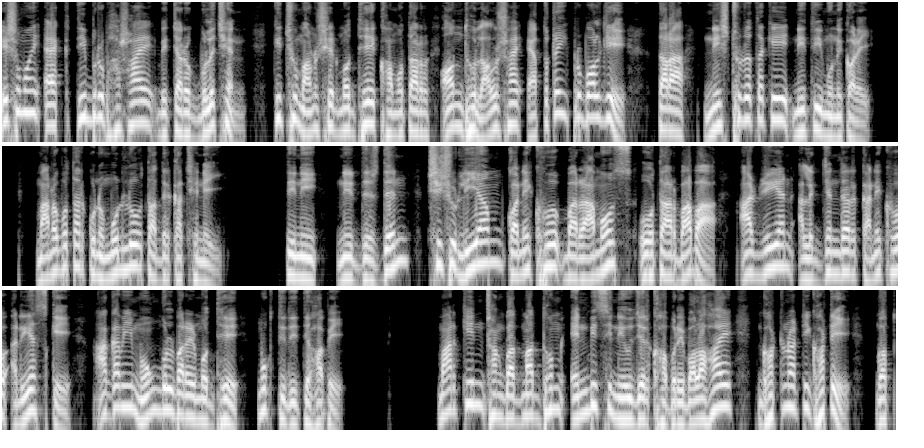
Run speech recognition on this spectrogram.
এ সময় এক তীব্র ভাষায় বিচারক বলেছেন, কিছু মানুষের মধ্যে ক্ষমতার অন্ধ লালসায় এতটাই প্রবল যে তারা নিষ্ঠুরতাকে নীতি মনে করে। মানবতার কোনো মূল্য তাদের কাছে নেই। তিনি নির্দেশ দেন শিশু লিয়াম কনেখো বা রামোস ও তার বাবা আড্রিয়ান আলেকজান্ডার কানেখো আরিয়াসকে আগামী মঙ্গলবারের মধ্যে মুক্তি দিতে হবে। মার্কিন সংবাদ মাধ্যম এনবিসি নিউজের খবরে বলা হয়, ঘটনাটি ঘটে গত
